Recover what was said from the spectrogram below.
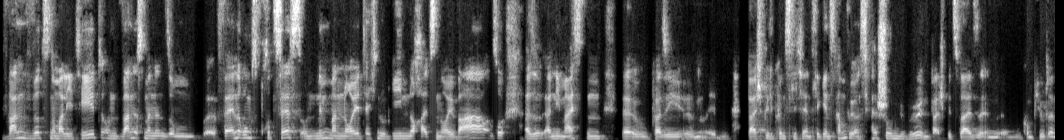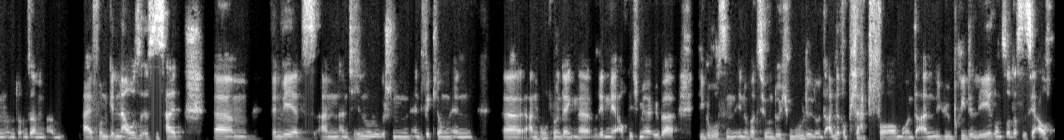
wann wird's Normalität und wann ist man in so einem äh, Veränderungsprozess und nimmt man neue Technologien noch als neu wahr und so. Also an die meisten äh, quasi äh, Beispiele künstlicher Intelligenz haben wir uns ja schon gewöhnt, beispielsweise in, in Computern und unserem ähm, iPhone. Genauso ist es halt, ähm, wenn wir jetzt an, an technologischen Entwicklungen in äh, an Hochschulen denken, da reden wir auch nicht mehr über die großen Innovationen durch Moodle und andere Plattformen und an hybride Lehre und so. Das ist ja auch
